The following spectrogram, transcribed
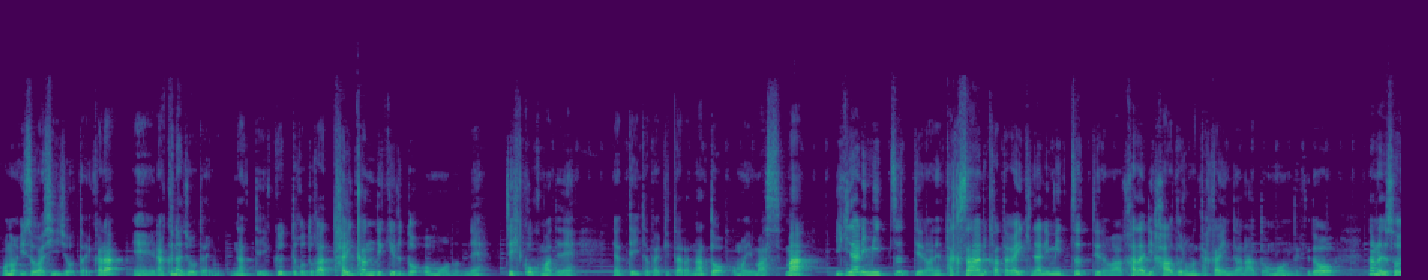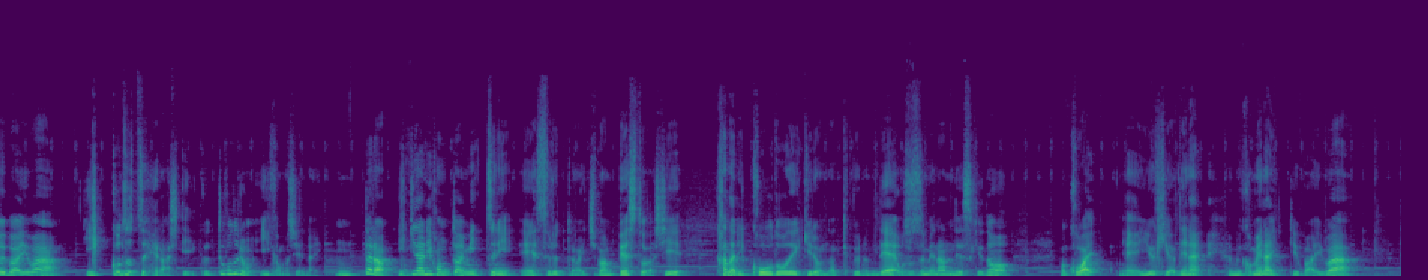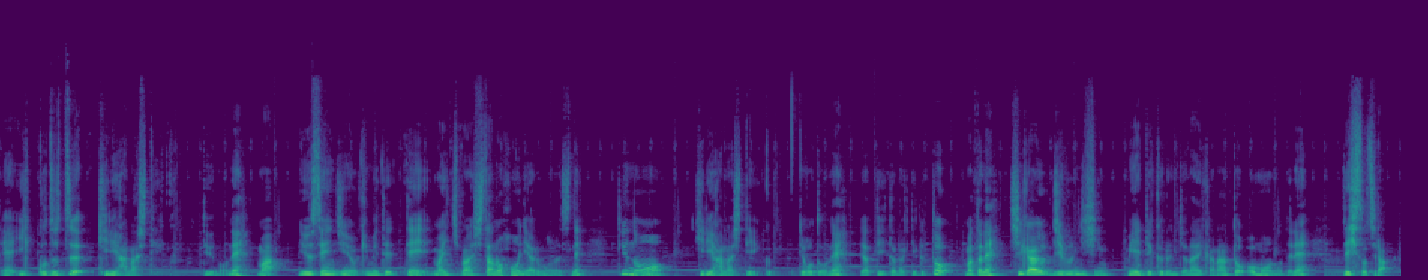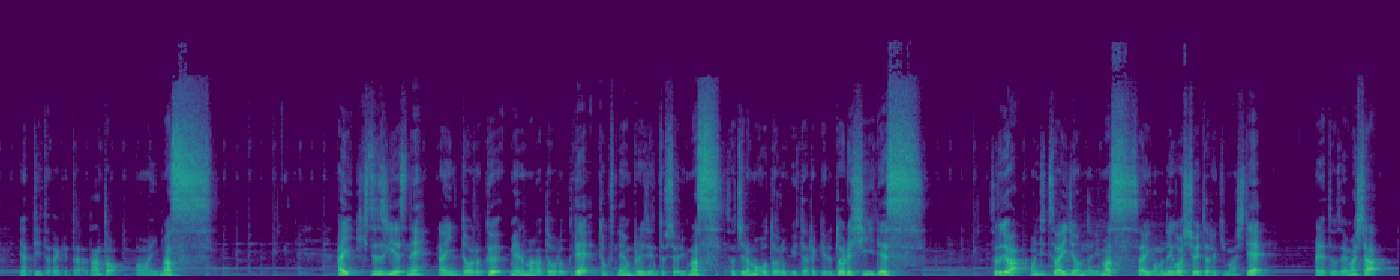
この忙しい状態から、えー楽な状態になっていくってことが体感できると思うのでね、ぜひここまでね、やっていただけたらなと思います。まあ、いきなり3つっていうのはね、たくさんある方がいきなり3つっていうのはかなりハードルも高いんだなと思うんだけど、なのでそういう場合は、1個ずつ減らしていくってことでもいいかもしれない。うん。ただ、いきなり本当は3つにするっていうのが一番ベストだし、かなり行動できるようになってくるんで、おすすめなんですけど、怖い、勇気が出ない、踏み込めないっていう場合は、え1個ずつ切り離していくっていうのをね、まあ、優先順位を決めていって、まあ、一番下の方にあるものですね。っていうのを切り離していく。ってことをね、やっていただけると、またね、違う自分自身見えてくるんじゃないかなと思うのでね、ぜひそちらやっていただけたらなと思います。はい。引き続きですね、LINE 登録、メルマガ登録で特典をプレゼントしております。そちらもご登録いただけると嬉しいです。それでは本日は以上になります。最後までご視聴いただきましてありがとうございました。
